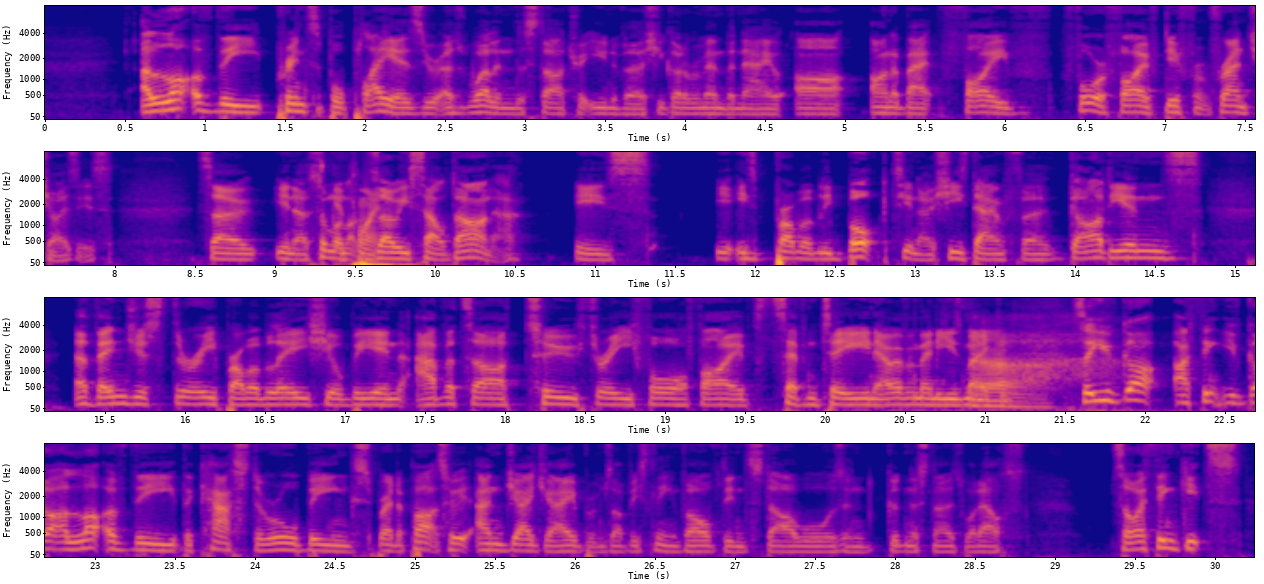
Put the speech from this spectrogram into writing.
A lot of the principal players, as well in the Star Trek universe, you've got to remember now, are on about five, four or five different franchises. So you know, someone Good like point. Zoe Saldana is is probably booked. You know, she's down for Guardians, Avengers three, probably. She'll be in Avatar two, three, four, five, seventeen, however many he's making. Ah. So you've got, I think you've got a lot of the the cast are all being spread apart. So and J.J. Abrams obviously involved in Star Wars and goodness knows what else. So I think it's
